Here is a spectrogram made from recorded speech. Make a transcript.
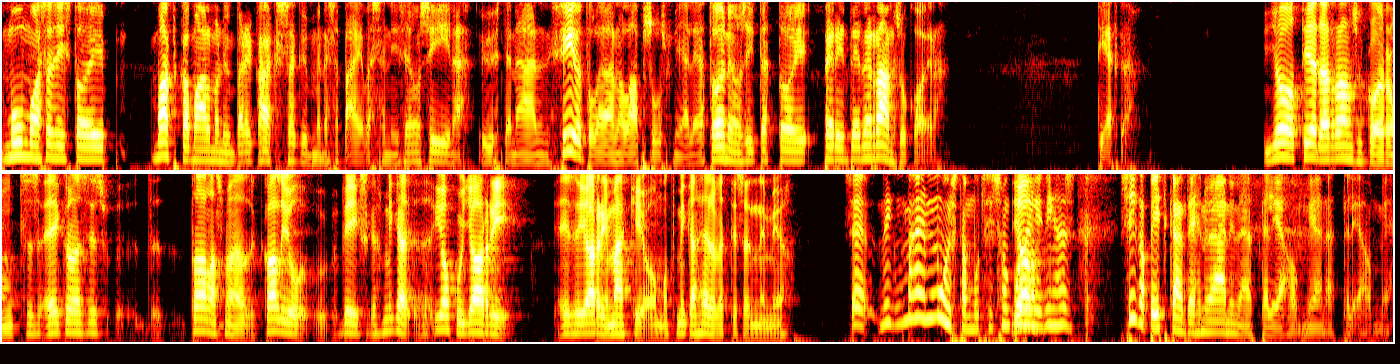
Muun muassa siis toi matka maailman ympäri 80 päivässä, niin se on siinä yhtenä ääni. Siitä tulee aina lapsuus mieleen. Ja toinen on sitten toi perinteinen ransukoira. Tiedätkö? Joo, tiedän ransukoira, mutta siis ei kyllä siis Taalasmäen Kalju Viiksikäs, mikä, joku Jari, ei se Jari Mäki ole, mutta mikä helvetti sen nimi on? Se, niin, mä en muista, mutta siis on kuitenkin Joo. ihan sika pitkään tehnyt ääninäyttelijähommia ja näyttelijähommia.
